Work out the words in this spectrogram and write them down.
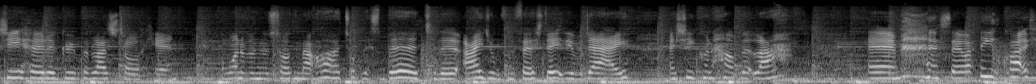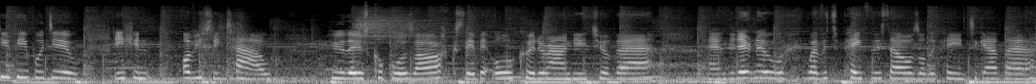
she heard a group of lads talking, and one of them was talking about, oh, I took this bird to the iJump for the first date the other day, and she couldn't help but laugh. Um, so I think quite a few people do. And you can obviously tell who those couples are because they're a bit awkward around each other, and they don't know whether to pay for themselves or they're paying together.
